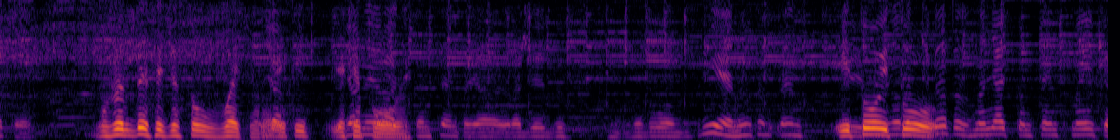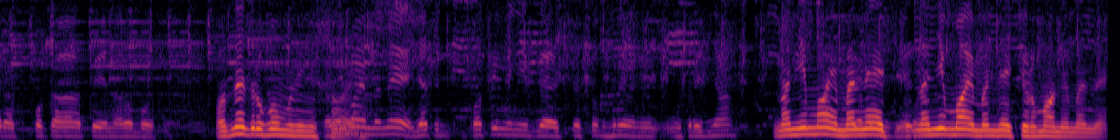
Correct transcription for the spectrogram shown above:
ото. Уже 10 часов вечора. Я- Який, яке я не поле? ради контенту, я ради душ задоволення. Ні, ну контент. І то, і то. Треба знання контент-мейкера, поки ти на роботі. Одне другому не Нанімай мене, я тобі плати мені, блядь, 500 гривень у три дня. Нанімай мене, нанімай мене, тюрма не мене.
